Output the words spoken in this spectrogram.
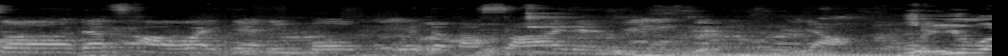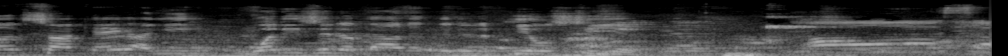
So that's how I get involved with the Dassai and yeah. So you love sake? I mean, what is it about it that it appeals to you? Oh, so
